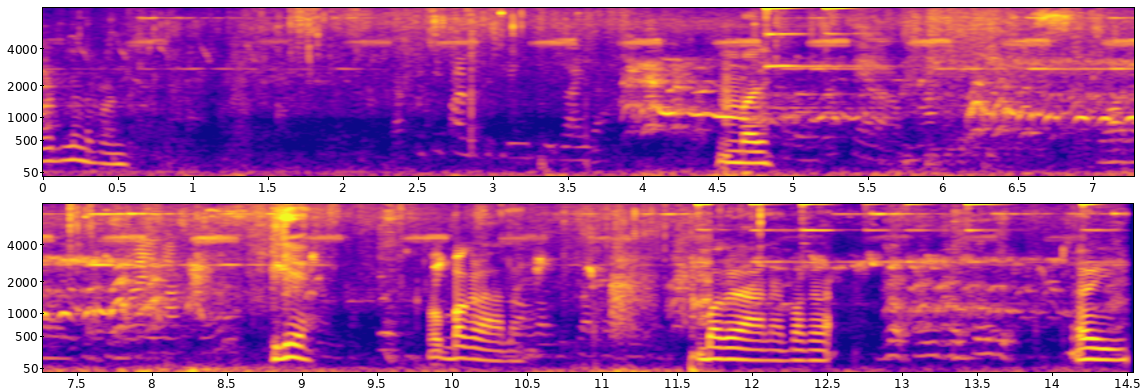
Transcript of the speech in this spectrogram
वाजलं ना पण. बरे. पिले. ओ बगळा आलाय. बगळा आलाय बगळा. ऐ.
